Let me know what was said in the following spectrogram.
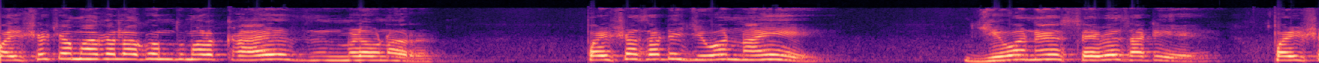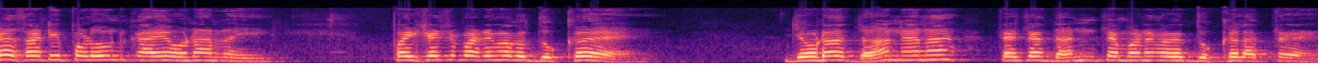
पैशाच्या मागं लागून तुम्हाला काय मिळवणार? पैशासाठी जीवन नाही. जीवन हे सेवेसाठी आहे. पैशासाठी पळवून काय होणार नाही. पैशाच्या पाठीमागं दुःख आहे. जेवढं धन आहे ना त्याच्या धनच्या पाठीमागं दुःख लागतं आहे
